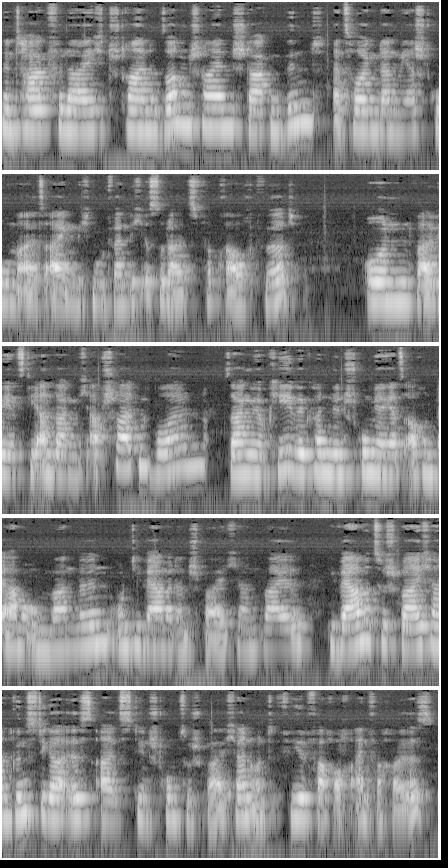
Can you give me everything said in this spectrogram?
einen Tag vielleicht strahlenden Sonnenschein, starken Wind, erzeugen dann mehr Strom, als eigentlich notwendig ist oder als verbraucht wird. Und weil wir jetzt die Anlagen nicht abschalten wollen, sagen wir, okay, wir können den Strom ja jetzt auch in Wärme umwandeln und die Wärme dann speichern, weil die Wärme zu speichern günstiger ist, als den Strom zu speichern und vielfach auch einfacher ist.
